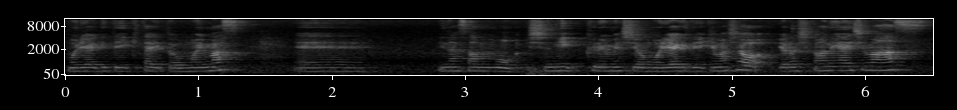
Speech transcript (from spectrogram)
盛り上げていきたいと思います、えー皆さんも一緒に久留米市を盛り上げていきましょう。よろしくお願いします。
